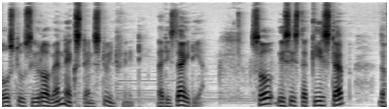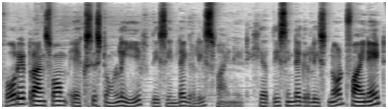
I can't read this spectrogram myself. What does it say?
goes to 0 when x tends to infinity. That is the idea. So this is the key step. The Fourier transform exists only if this integral is finite. Here this integral is not finite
